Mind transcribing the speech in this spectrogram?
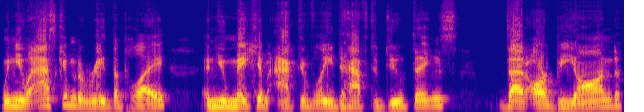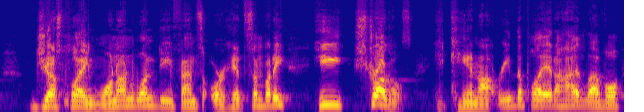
When you ask him to read the play and you make him actively have to do things that are beyond just playing one-on-one defense or hit somebody, he struggles. He cannot read the play at a high level.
